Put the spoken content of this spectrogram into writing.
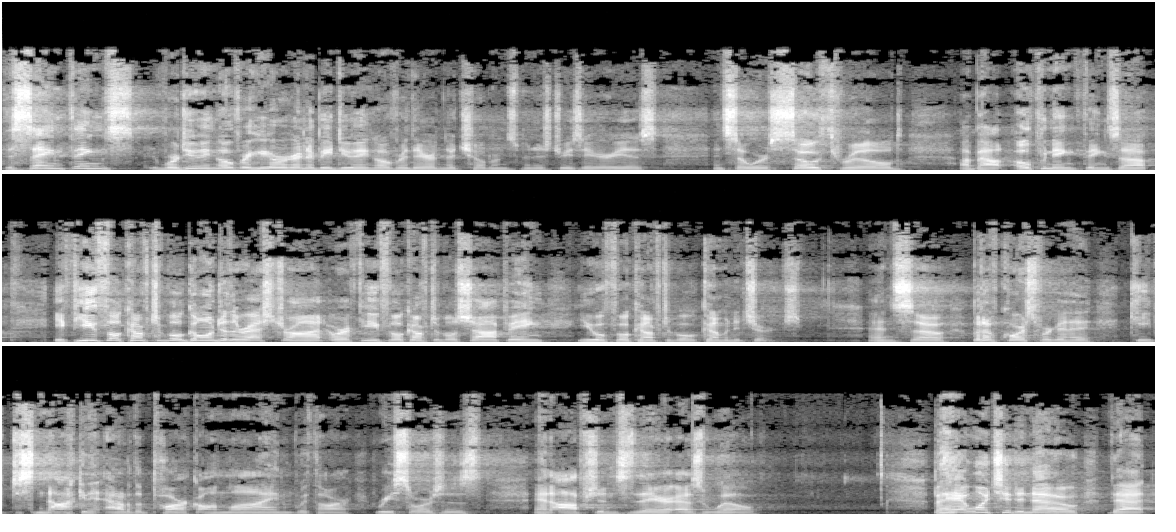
The same things we're doing over here, we're going to be doing over there in the children's ministries areas. And so we're so thrilled about opening things up. If you feel comfortable going to the restaurant or if you feel comfortable shopping, you will feel comfortable coming to church. And so, but of course, we're going to keep just knocking it out of the park online with our resources and options there as well. But hey, I want you to know that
